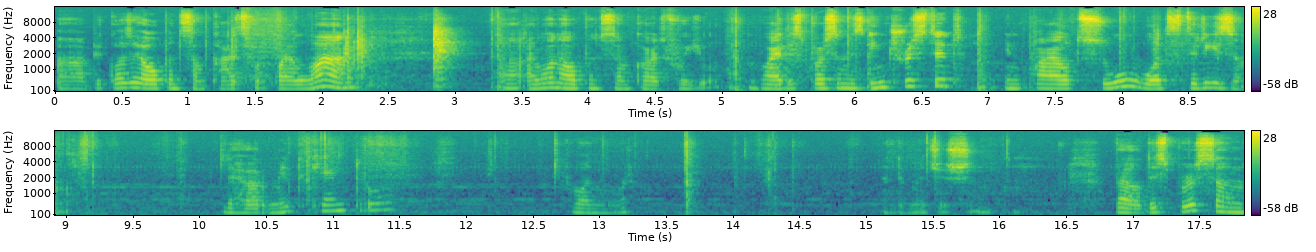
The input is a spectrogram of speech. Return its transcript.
Uh, because I opened some cards for pile one uh, I want to open some card for you. Why this person is interested in pile two? What's the reason? The hermit came through. One more. And the magician. Well this person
